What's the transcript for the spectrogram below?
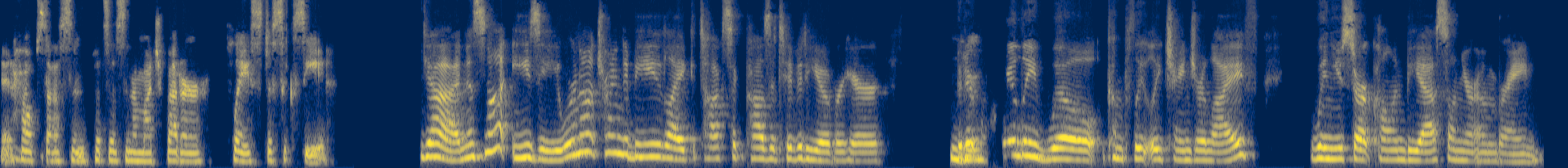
it helps us and puts us in a much better place to succeed yeah. And it's not easy. We're not trying to be like toxic positivity over here, but mm-hmm. it really will completely change your life when you start calling BS on your own brain.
